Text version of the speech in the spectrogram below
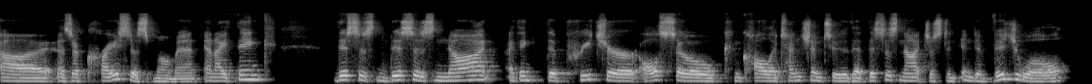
uh, as a crisis moment. And I think this is this is not, I think the preacher also can call attention to that this is not just an individual.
